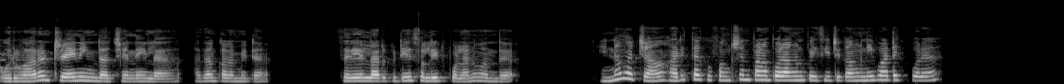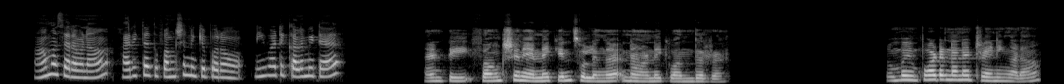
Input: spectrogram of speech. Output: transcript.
ஒரு வாரம் ட்ரைனிங்டா சென்னையில் அதான் கிளம்பிட்டேன் சரி எல்லாருக்கிட்டையும் சொல்லிட்டு போலான்னு வந்தேன். என்ன மச்சான்? ஹரிதாக்கு ஃபங்க்ஷன் பண்ண போறாங்கன்னு பேசிட்டு இருக்காங்க. நீ பாட்டுக்கு போற? ஆமா சரவணா. ஹரிதாக்கு ஃபங்க்ஷன் வைக்க போறோம். நீ வாட்டி கிளம்பிட்ட? ஆன்ட்டி ஃபங்க்ஷன் என்னைக்குன்னு சொல்லுங்க. நான் அன்னைக்கு வந்துடுறேன். ரொம்ப இம்பார்ட்டண்டான ட்ரைனிங்காடா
